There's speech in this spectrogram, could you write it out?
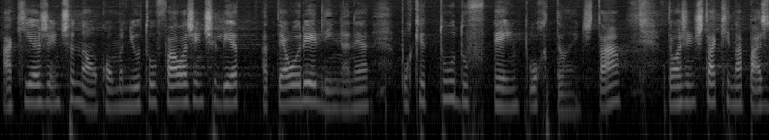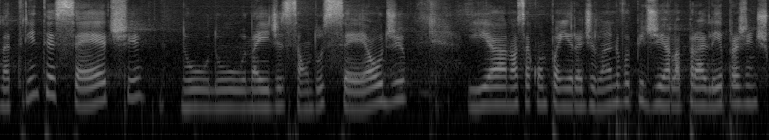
Aqui a gente não. Como Newton fala, a gente lê até a orelhinha, né? Porque tudo é importante, tá? Então a gente está aqui na página 37 no, no, na edição do CELD. E a nossa companheira Dilane, eu vou pedir ela para ler para a gente.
